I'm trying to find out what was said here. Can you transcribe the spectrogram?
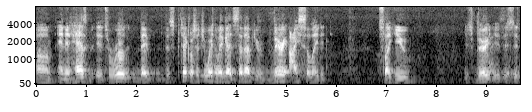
Um, and it has, it's real, they, this particular situation, the way it got set up, you're very isolated. It's like you, it's very, it's, it's,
